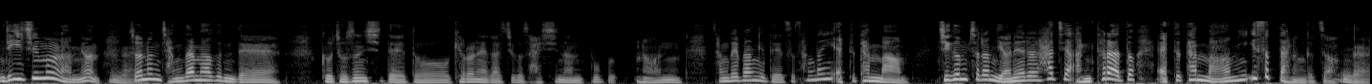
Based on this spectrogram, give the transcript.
이제 이 질문을 하면 네. 저는 장담하건데 그 조선 시대에도 결혼해가지고 사시는 부부는 상대방에 대해서 상당히 애틋한 마음, 지금처럼 연애를 하지 않더라도 애틋한 마음이 있었다는 거죠. 네.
